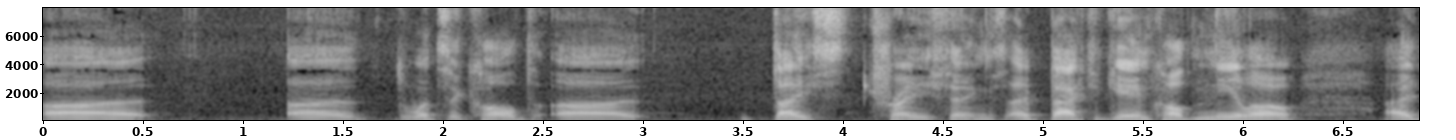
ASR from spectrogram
uh uh what's it called? Uh dice tray things. I backed a game called Nilo. I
